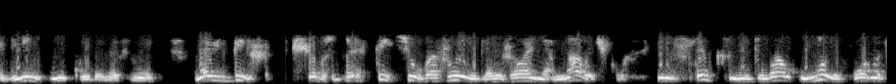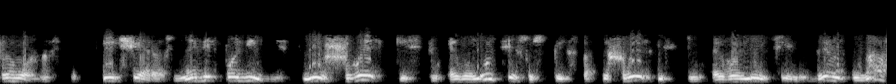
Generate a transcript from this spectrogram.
він нікуди не зник. Навіть більше, щоб зберегти цю важливу для виживання навичку, інстинкт змутував нові форми тривожності. І через невідповідність між швидкістю еволюції суспільства і швидкістю еволюції людини у нас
